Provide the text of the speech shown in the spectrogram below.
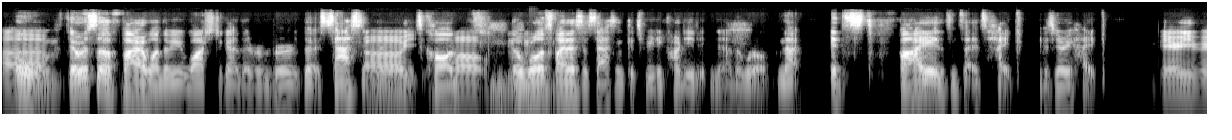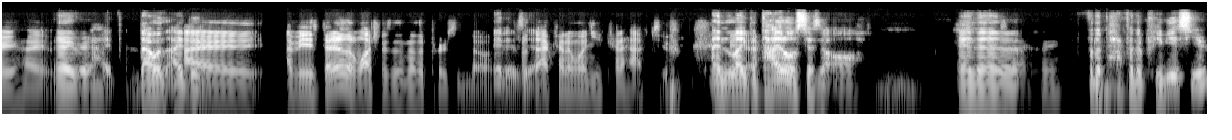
Oh, Um, there was a fire one that we watched together. Remember the assassin? Oh, it's called well, the world's finest assassin gets reincarnated in another world. Not it's fire in the sense that it's hype. It is very hype. very very hype. Very, very hype. That one I think I I mean, it's better than watch with another person though. It is, For yeah. that kind of one, you kind of have to. and like the title says it all. And then exactly. for the for the previous year,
